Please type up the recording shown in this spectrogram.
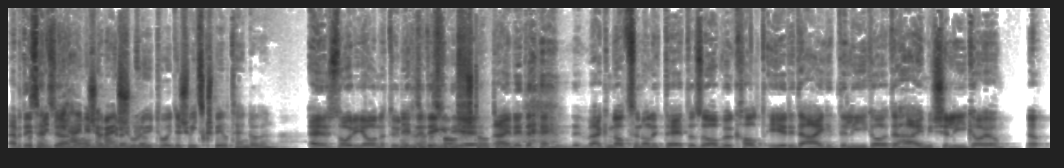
aber das also mit einheimischen meinst du Leute, die in der Schweiz gespielt haben, oder? Äh, sorry, ja, natürlich. Nicht, nicht irgendwie, versteht, nein, nicht wegen Nationalität oder so, aber wirklich halt eher in der eigenen Liga, in der heimischen Liga, ja. ja.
